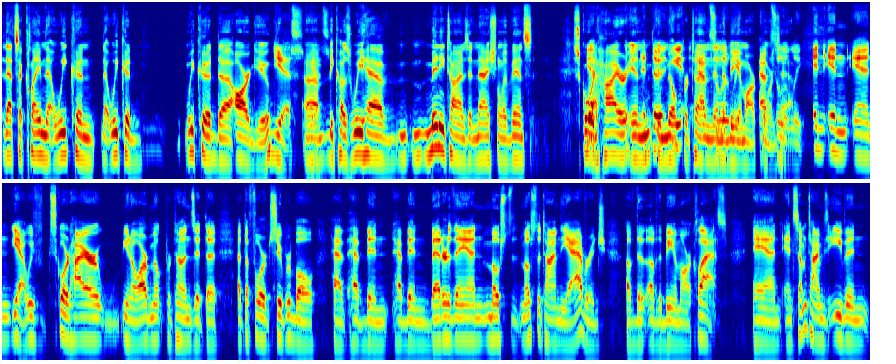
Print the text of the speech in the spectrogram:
that's a claim that we can that we could we could uh, argue. Yes, um, yes. because we have many times at national events scored Yeah. higher in, It- the- in milk yeah, per ton than the BMR corns Absolutely, and and and yeah, we've scored higher. You know, our milk per tons at the at the Forage Super Bowl have have been have been better than most most of the time the average of the of the BMR class, and and sometimes even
